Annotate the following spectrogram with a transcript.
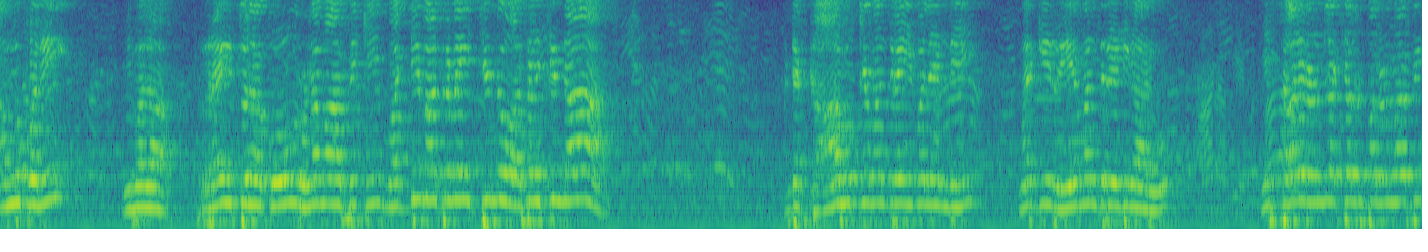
అమ్ముకొని ఇవాళ రైతులకు రుణమాఫీకి వడ్డీ మాత్రమే ఇచ్చిండు అసలు ఇచ్చిండా? అంటే కా ముఖ్యమంత్రి ఇవ్వలేంది. మరికి రేవంత్ రెడ్డి గారు ఇస్తాడు రెండు లక్షల రూపాయలు రుణమాఫీ?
